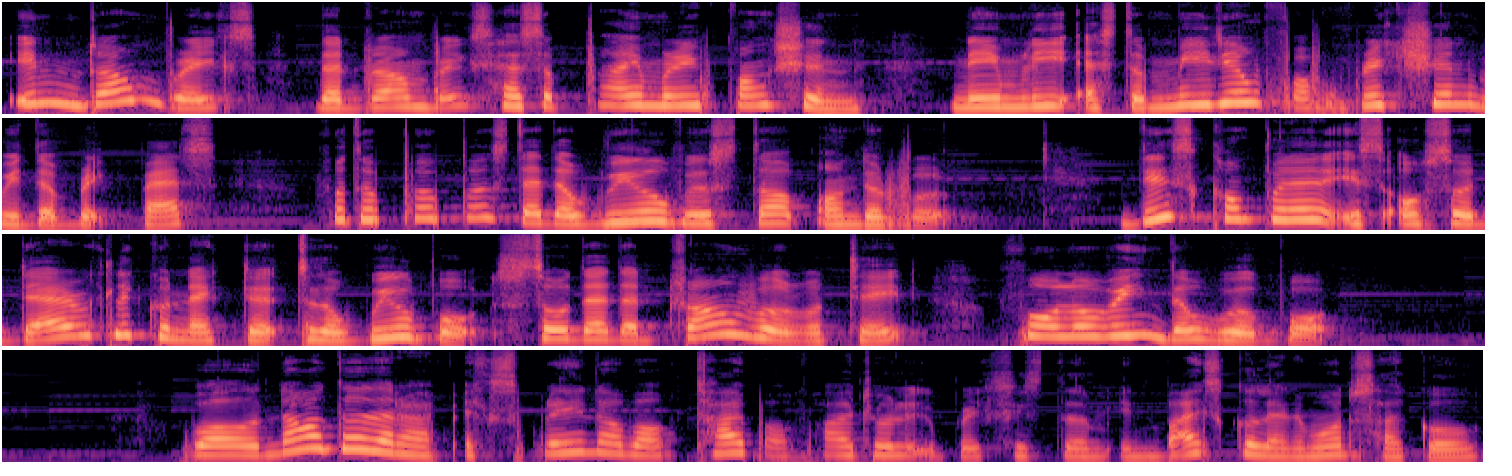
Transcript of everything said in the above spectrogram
In drum brakes, the drum brakes has a primary function, namely as the medium for friction with the brake pads for the purpose that the wheel will stop on the road. This component is also directly connected to the wheel board so that the drum will rotate following the wheel board. Well, now that I've explained about type of hydraulic brake system in bicycle and motorcycle,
